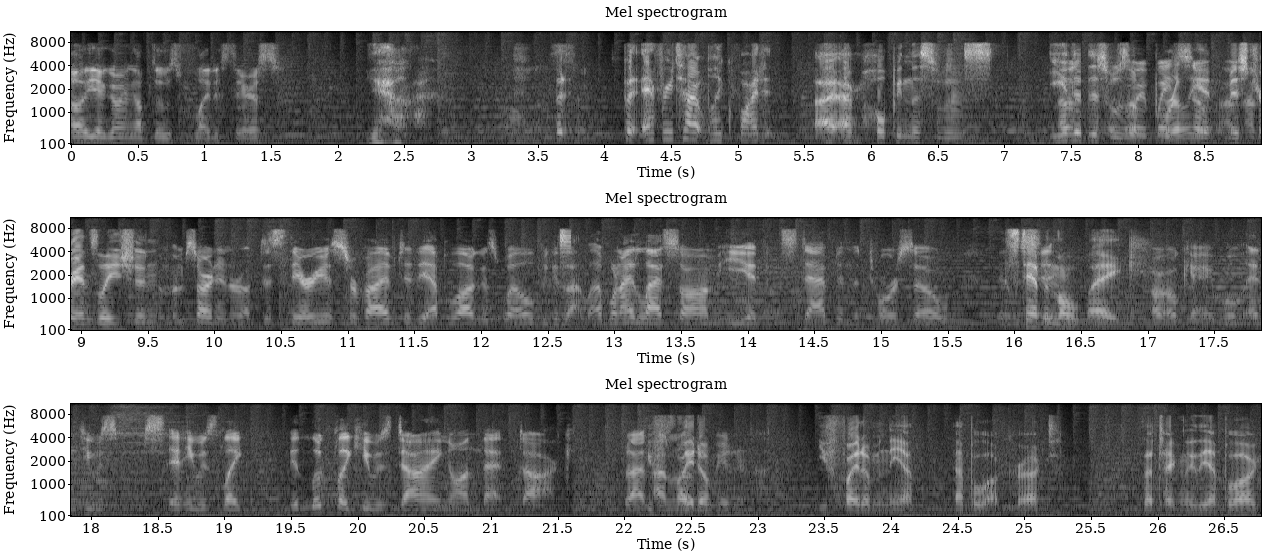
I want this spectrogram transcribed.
Oh yeah, going up those flight of stairs. Yeah, Oh, But- sick. But every time, like, why did I, I'm hoping this was either Oh, this was wait, a wait, so, brilliant um, um, mistranslation. I'm, I'm sorry to interrupt. Does Therius survive to the epilogue as well? Because I, when I last saw him, he had been stabbed in the torso. and was stabbed in the leg. Oh, okay. Well, and he was, and he was like, it looked like he was dying on that dock. But I, You I don't fight know if him. he made it or not. You fight him in the ep- epilogue, correct? Is that technically the epilogue?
